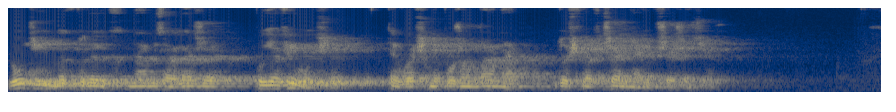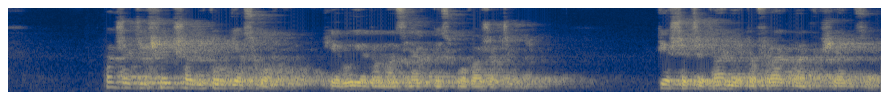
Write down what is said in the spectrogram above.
ludzi, na których nam zależy, pojawiły się te właśnie pożądane doświadczenia i przeżycia. Także dzisiejsza liturgia słowa kieruje do nas jakby słowa życzenia. Pierwsze czytanie to fragment księdze,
